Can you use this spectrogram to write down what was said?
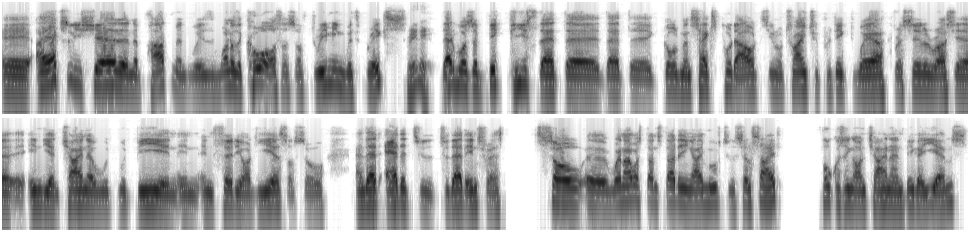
uh, I actually shared an apartment with one of the co-authors of Dreaming with BRICs. Really? That was a big piece that uh, that uh, Goldman Sachs put out. You know, trying to predict where Brazil, Russia, India, and China would would be in in in 30 odd years or so, and that added to to that interest. So uh, when I was done studying, I moved to the sell side, focusing on China and bigger EMs,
